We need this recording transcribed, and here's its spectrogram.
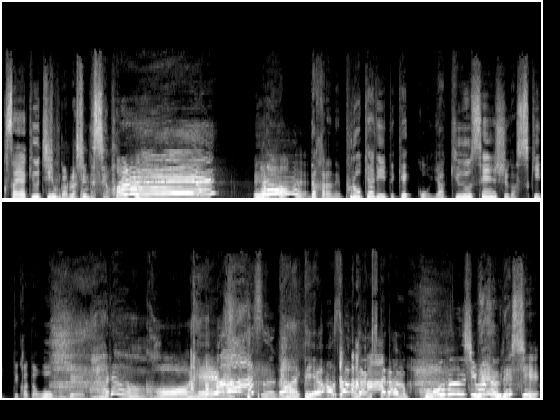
草野球チームがあるらしいんですよ。だからねプロキャディって結構野球選手が好きって方多くて。これはすごい。立山さんが来たら興奮します、嬉しい。え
